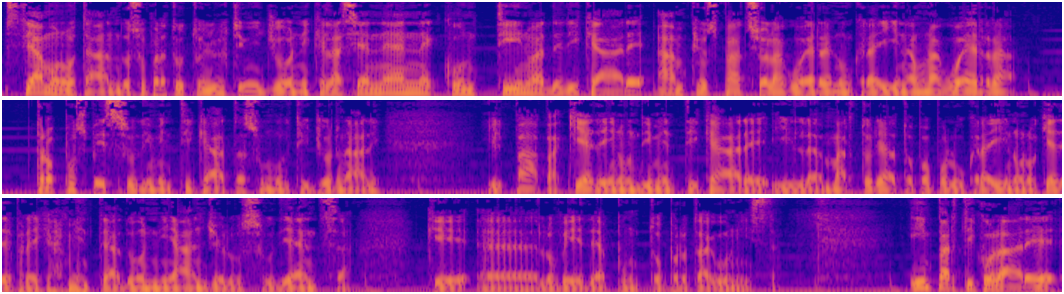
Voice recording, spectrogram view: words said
Stiamo notando, soprattutto negli ultimi giorni, che la CNN continua a dedicare ampio spazio alla guerra in Ucraina, una guerra troppo spesso dimenticata su molti giornali il Papa chiede di non dimenticare il martoriato popolo ucraino, lo chiede praticamente ad ogni Angelus udienza che eh, lo vede appunto protagonista. In particolare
